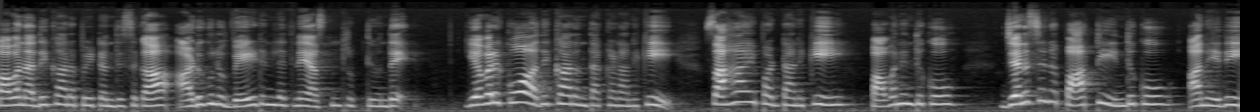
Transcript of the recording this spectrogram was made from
పవన్ అధికార పీఠం దిశగా అడుగులు వేయడం లేదనే అసంతృప్తి ఉంది. ఎవరికో అధికారం దక్కడానికి సహాయపడ్డానికి పవన్ ఎందుకు జనసేన పార్టీ ఎందుకు అనేది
